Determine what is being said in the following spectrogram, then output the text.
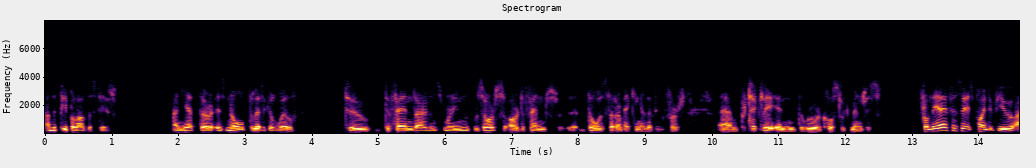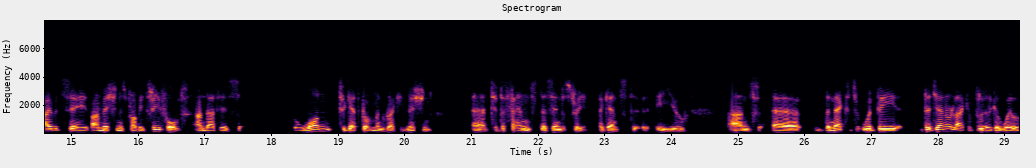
and the people of the state. And yet there is no political will to defend Ireland's marine resource or defend those that are making a living for it, um, particularly in the rural coastal communities. From the IFSA's point of view, I would say our mission is probably threefold, and that is one, to get government recognition uh, to defend this industry against the EU, and uh, the next would be the general lack of political will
